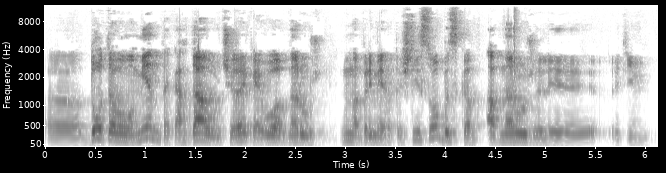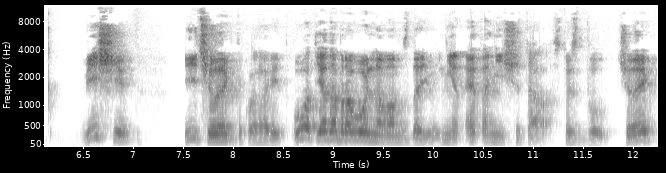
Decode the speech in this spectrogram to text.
до того момента, когда у человека его обнаружили. Ну, например, пришли с обыском, обнаружили эти вещи, и человек такой говорит, вот я добровольно вам сдаю. Нет, это не считалось. То есть человек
